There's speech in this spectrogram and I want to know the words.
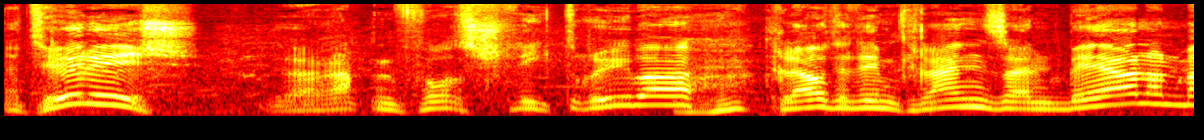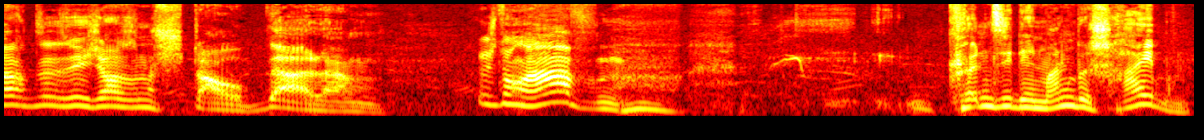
Natürlich. Der Rattenfuß stieg drüber, klaute dem Kleinen seinen Bären und machte sich aus dem Staub da lang. Richtung Hafen. Können Sie den Mann beschreiben?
